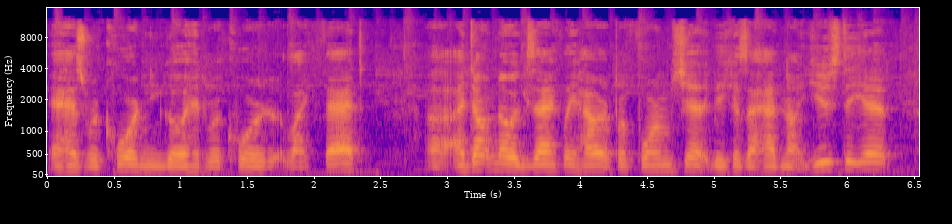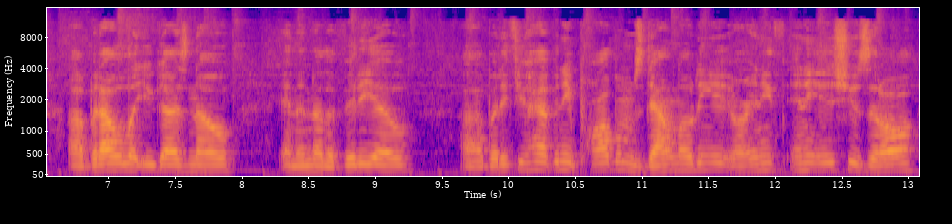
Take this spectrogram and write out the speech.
it has record and you go ahead and record like that. Uh, I don't know exactly how it performs yet because I have not used it yet uh, but I will let you guys know in another video uh, but if you have any problems downloading it or any, any issues at all,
